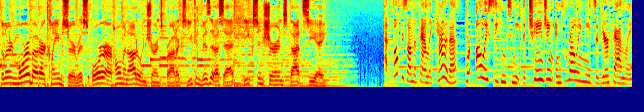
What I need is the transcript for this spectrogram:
To learn more about our claim service or our home and auto insurance products, you can visit us at deeksinsurance.ca. At Focus on the Family Canada, we're always seeking to meet the changing and growing needs of your family.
